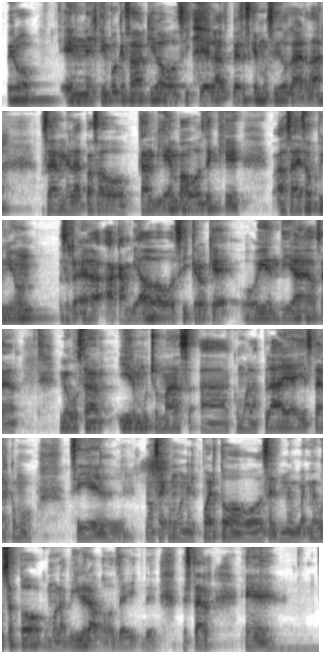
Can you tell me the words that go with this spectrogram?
Pero en el tiempo que estaba aquí, babos, y que las veces que hemos ido, la verdad, o sea, me la he pasado tan bien, babos, de que, o sea, esa opinión ha cambiado, babos, y creo que hoy en día, o sea, me gusta ir mucho más a, como a la playa y estar como, sí, el, no sé, como en el puerto, babos, el, me, me gusta todo, como la vibra, de, de, de estar eh,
